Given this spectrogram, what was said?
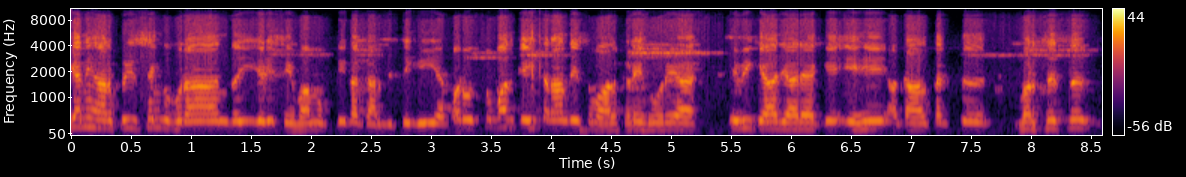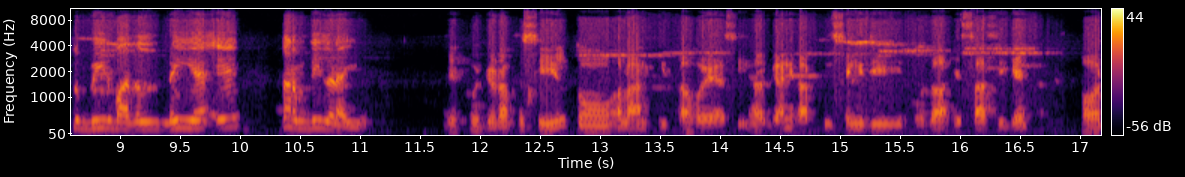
ਯਾਨੀ ਹਰਪ੍ਰੀਤ ਸਿੰਘ ਹੁਰਾਂ ਦੀ ਜਿਹੜੀ ਸੇਵਾ ਮੁਕਤੀ ਤਾਂ ਕਰ ਦਿੱਤੀ ਗਈ ਹੈ ਪਰ ਉਸ ਤੋਂ ਬਾਅਦ ਕਈ ਤਰ੍ਹਾਂ ਦੇ ਸਵਾਲ ਖੜੇ ਹੋ ਰਿਹਾ ਹੈ ਇਹ ਵੀ ਕਿਹਾ ਜਾ ਰਿਹਾ ਕਿ ਇਹ ਅਕਾਲ ਤਖਤ ਵਰਸਸ ਸੁਖਬੀਰ ਬਾਦਲ ਨਹੀਂ ਹੈ ਇਹ ਧਰਮ ਦੀ ਲੜਾਈ ਹੈ। ਦੇਖੋ ਜਿਹੜਾ ਫਸੀਲ ਤੋਂ ਐਲਾਨ ਕੀਤਾ ਹੋਇਆ ਸੀ ਗਿਆਨੀ ਹਰਪ੍ਰੀਤ ਸਿੰਘ ਜੀ ਉਹਦਾ ਹਿੱਸਾ ਸੀਗੇ। ਔਰ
